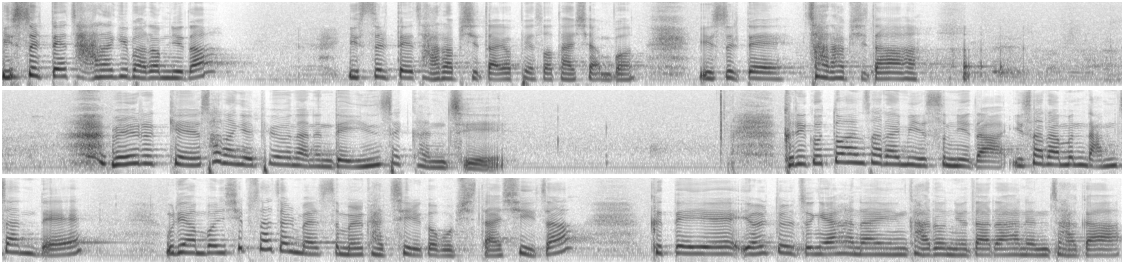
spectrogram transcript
있을 때 잘하기 바랍니다. 있을 때 잘합시다. 옆에서 다시 한번 있을 때 잘합시다. 왜 이렇게 사랑의 표현하는데 인색한지. 그리고 또 한 사람이 있습니다. 이 사람은 남자인데 우리 한번 14절 말씀을 같이 읽어 봅시다. 시작. 그때에 열둘 중에 하나인 가론 유다라 하는 자가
